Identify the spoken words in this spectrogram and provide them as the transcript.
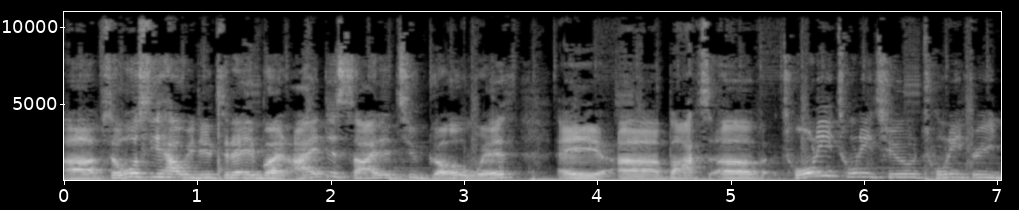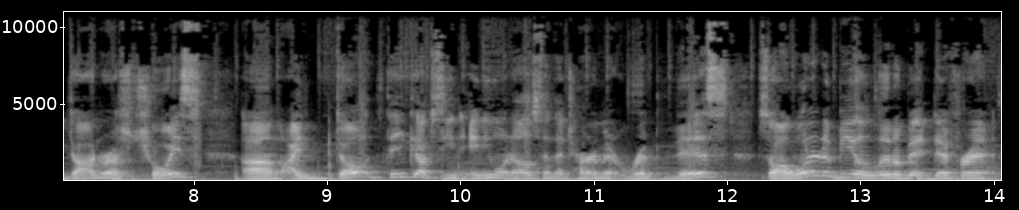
Uh, so we'll see how we do today, but I decided to go with a uh, box of 2022-23 Donruss Choice. Um, I don't think I've seen anyone else in the tournament rip this, so I wanted to be a little bit different.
